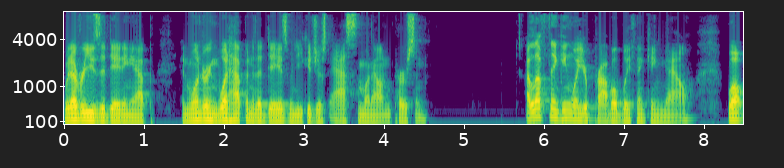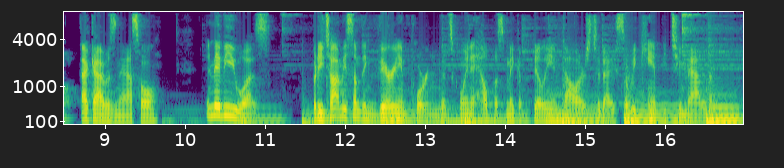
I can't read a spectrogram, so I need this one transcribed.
would ever use a dating app and wondering what happened to the days when you could just ask someone out in person. I left thinking what you're probably thinking now. Well, that guy was an asshole. And maybe he was. But he taught me something very important that's going to help us make a billion dollars today, so we can't be too mad at him.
